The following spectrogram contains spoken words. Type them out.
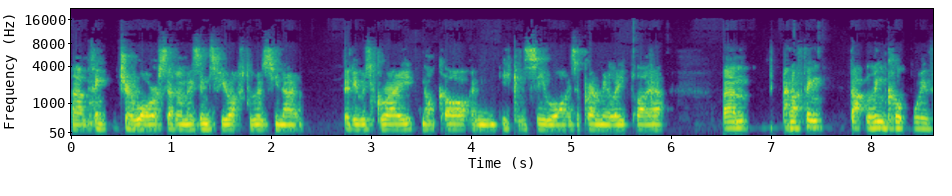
Um, I think Joe Worrall said on his interview afterwards, you know, that he was great, Knockaert, and you can see why he's a Premier League player. Um, and I think that link up with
